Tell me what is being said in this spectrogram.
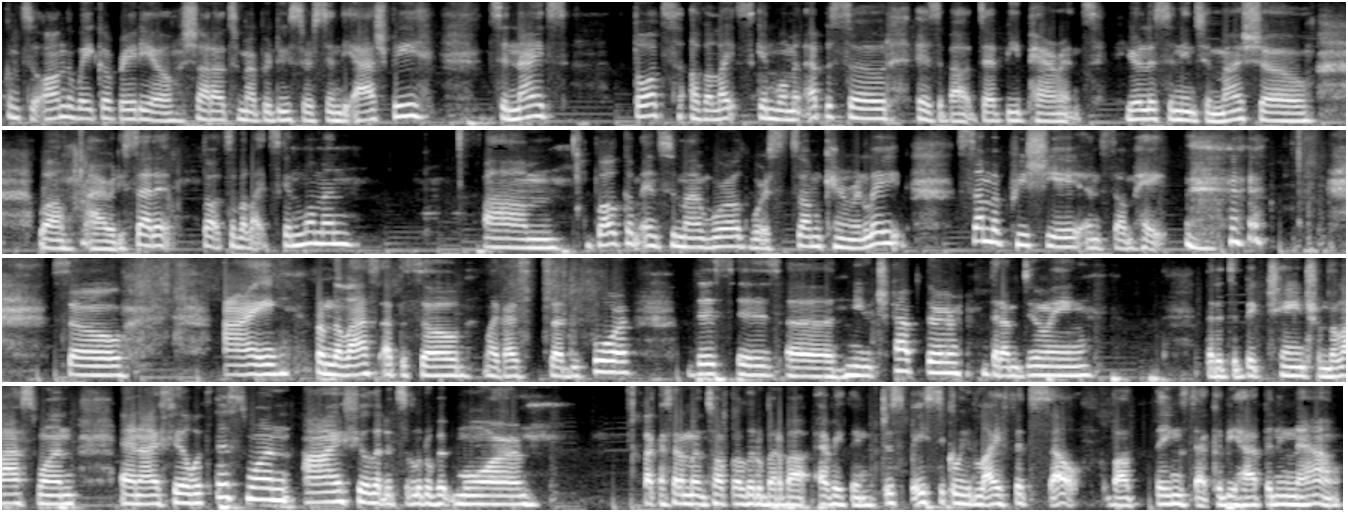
Welcome to On the Wake Up Radio. Shout out to my producer, Cindy Ashby. Tonight's Thoughts of a Light Skinned Woman episode is about deadbeat parents. You're listening to my show. Well, I already said it Thoughts of a Light Skinned Woman. Um, welcome into my world where some can relate, some appreciate, and some hate. so, I, from the last episode, like I said before, this is a new chapter that I'm doing, that it's a big change from the last one. And I feel with this one, I feel that it's a little bit more, like I said, I'm going to talk a little bit about everything, just basically life itself, about things that could be happening now,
